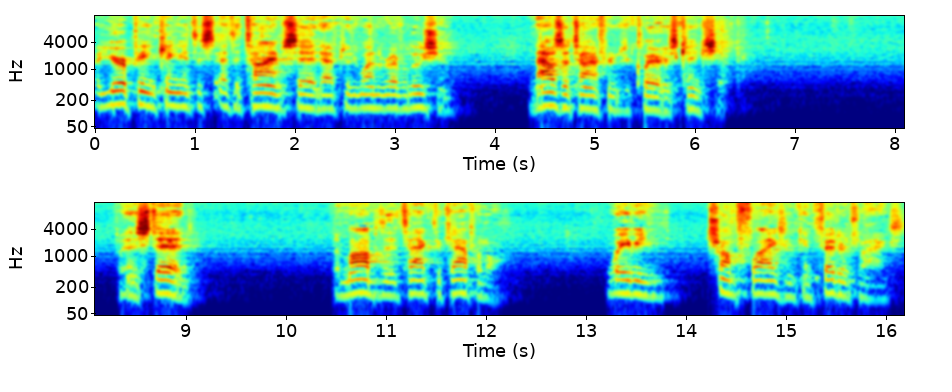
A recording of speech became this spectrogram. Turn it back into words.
A European king at the, at the time said after he won the revolution, now's the time for him to declare his kingship. But instead, the mob that attacked the Capitol, waving Trump flags and Confederate flags,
